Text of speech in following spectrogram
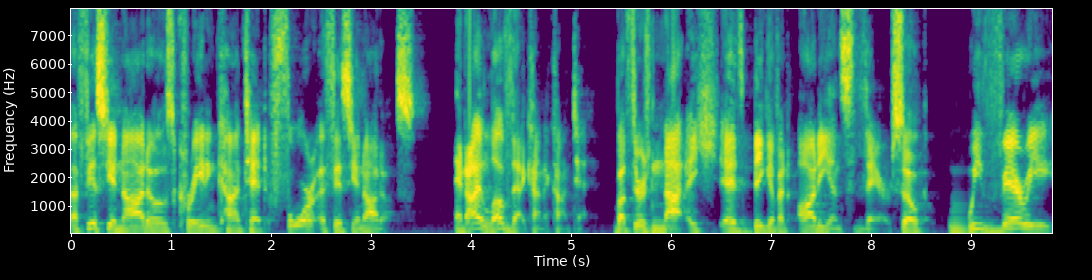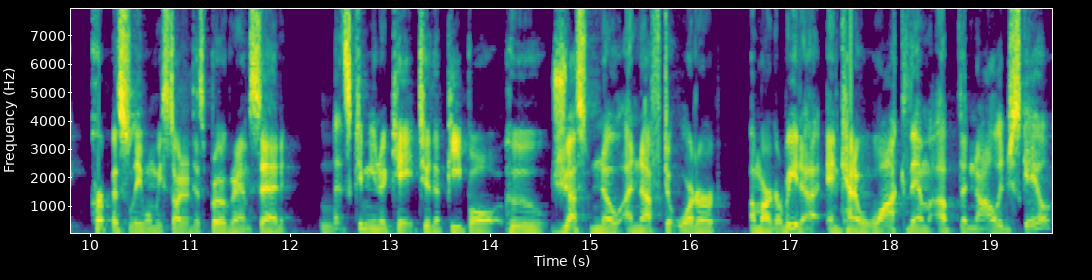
aficionados creating content for aficionados. And I love that kind of content, but there's not a, as big of an audience there. So we very purposely, when we started this program, said, let's communicate to the people who just know enough to order a margarita and kind of walk them up the knowledge scale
